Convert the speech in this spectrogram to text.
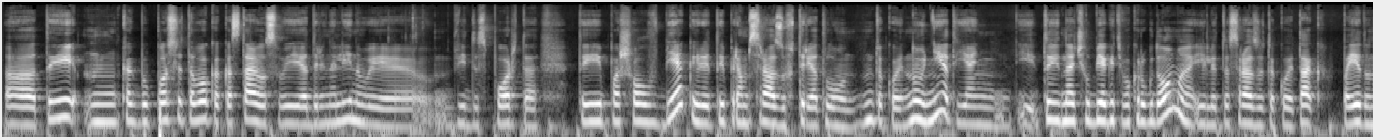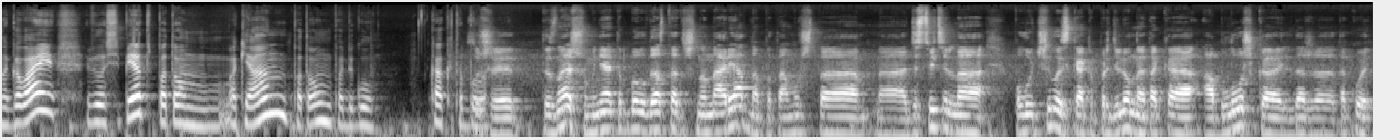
А, ты как бы после того, как оставил свои адреналиновые виды спорта, ты пошел в бег или ты прям сразу в триатлон? Ну, такой, ну, нет, я... И ты начал бегать вокруг дома или ты сразу такой, так, поеду на Гавайи, велосипед, потом океан, потом побегу? Как это было? Слушай, ты знаешь, у меня это было достаточно нарядно, потому что э, действительно получилось как определенная такая обложка или даже такое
